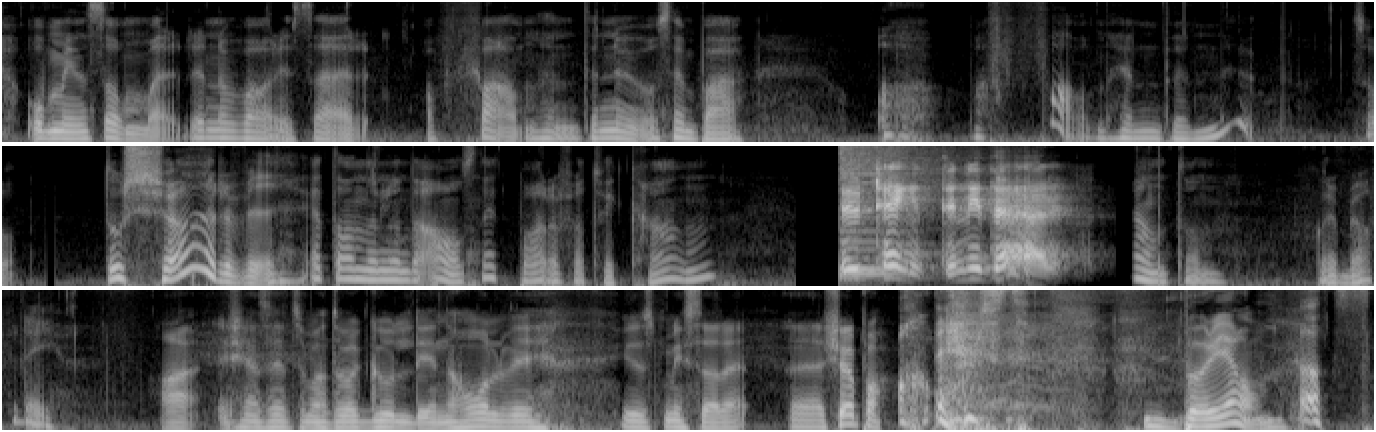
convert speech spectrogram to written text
Och min sommar, den har varit så här, vad fan hände nu? Och sen bara, åh, vad fan hände nu? Så. Då kör vi ett annorlunda avsnitt bara för att vi kan. Hur tänkte ni där? Anton, går det bra för dig? Ja, det känns inte som att det var guldinnehåll vi just missade. Eh, kör på! Börja om. Alltså,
